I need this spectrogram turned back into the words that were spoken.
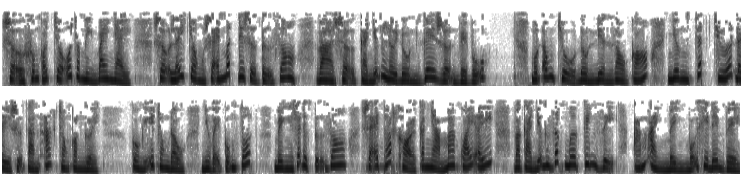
sợ không có chỗ cho mình bay nhảy, sợ lấy chồng sẽ mất đi sự tự do, và sợ cả những lời đồn ghê rợn về Vũ. Một ông chủ đồn điền giàu có, nhưng chất chứa đầy sự tàn ác trong con người. Cô nghĩ trong đầu, như vậy cũng tốt, mình sẽ được tự do, sẽ thoát khỏi căn nhà ma quái ấy và cả những giấc mơ kinh dị ám ảnh mình mỗi khi đêm về.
